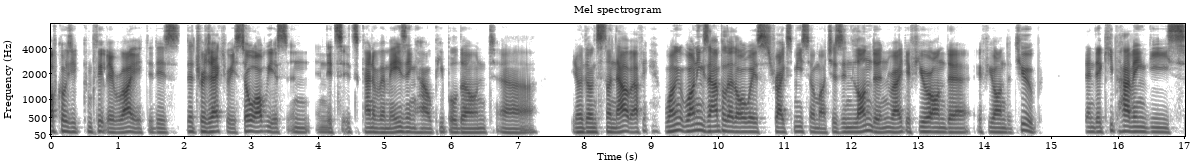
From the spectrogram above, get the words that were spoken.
of course you're completely right. It is the trajectory is so obvious and, and it's it's kind of amazing how people don't uh, you know don't stand out. But I think one one example that always strikes me so much is in London, right? If you're on the if you're on the tube, then they keep having these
